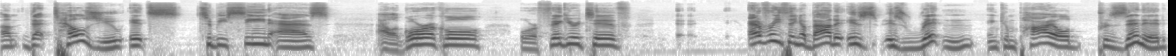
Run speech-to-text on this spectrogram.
um, that tells you it's to be seen as allegorical or figurative. Everything about it is is written and compiled, presented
